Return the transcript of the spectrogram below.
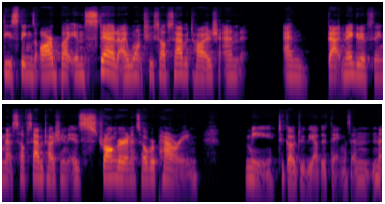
these things are, but instead, I want to self sabotage and, and, that negative thing, that self sabotaging is stronger and it's overpowering me to go do the other things and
